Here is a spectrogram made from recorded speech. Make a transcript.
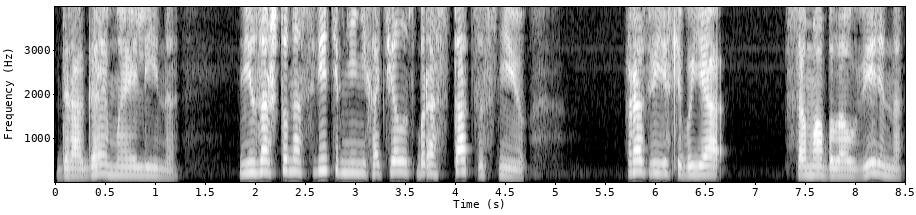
Дорогая моя Лина, ни за что на свете мне не хотелось бы расстаться с нею. Разве если бы я сама была уверена,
